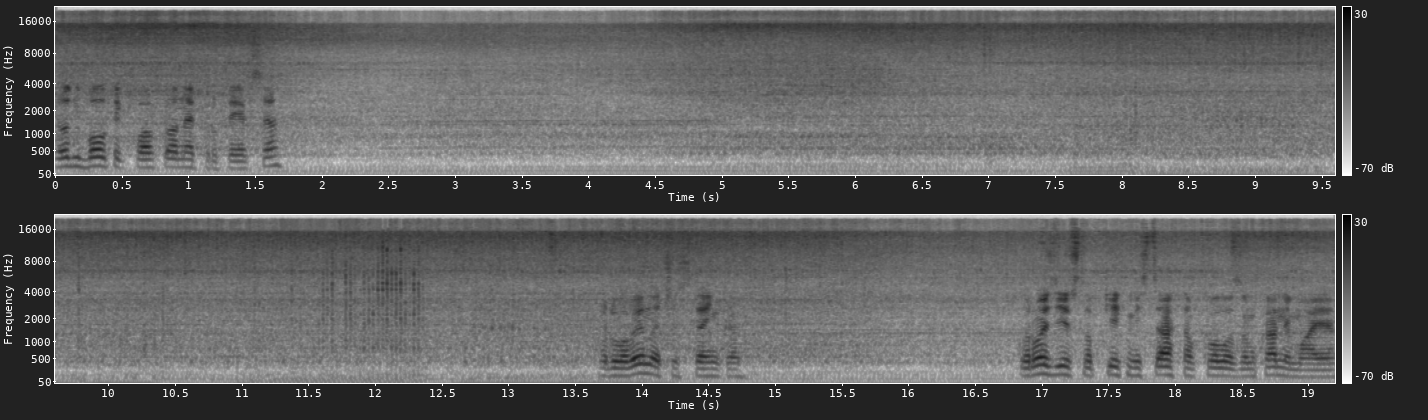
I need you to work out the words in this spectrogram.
Жоден болтик по авто не крутився. Горловина чистенька. Корозії в слабких місцях навколо замка немає.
